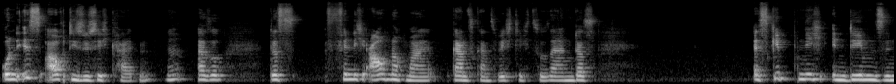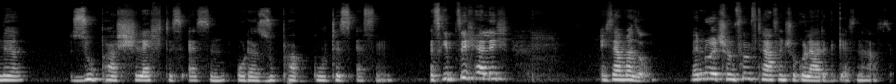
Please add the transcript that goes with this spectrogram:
und isst auch die Süßigkeiten. Ne? Also das finde ich auch nochmal ganz, ganz wichtig zu sagen, dass es gibt nicht in dem Sinne super schlechtes Essen oder super gutes Essen. Es gibt sicherlich, ich sag mal so, wenn du jetzt schon fünf Tafeln Schokolade gegessen hast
